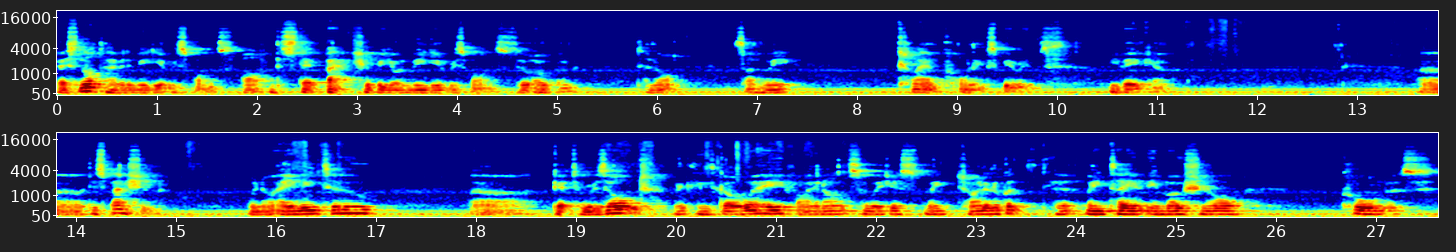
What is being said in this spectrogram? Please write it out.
best not to have an immediate response, apart from to step back should be your immediate response, to open, to not suddenly clamp on experience, viveka uh, dispassion. We're not aiming to uh, get to a result, make things go away, find an answer. We're just make, trying to look at, uh, maintain emotional coolness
